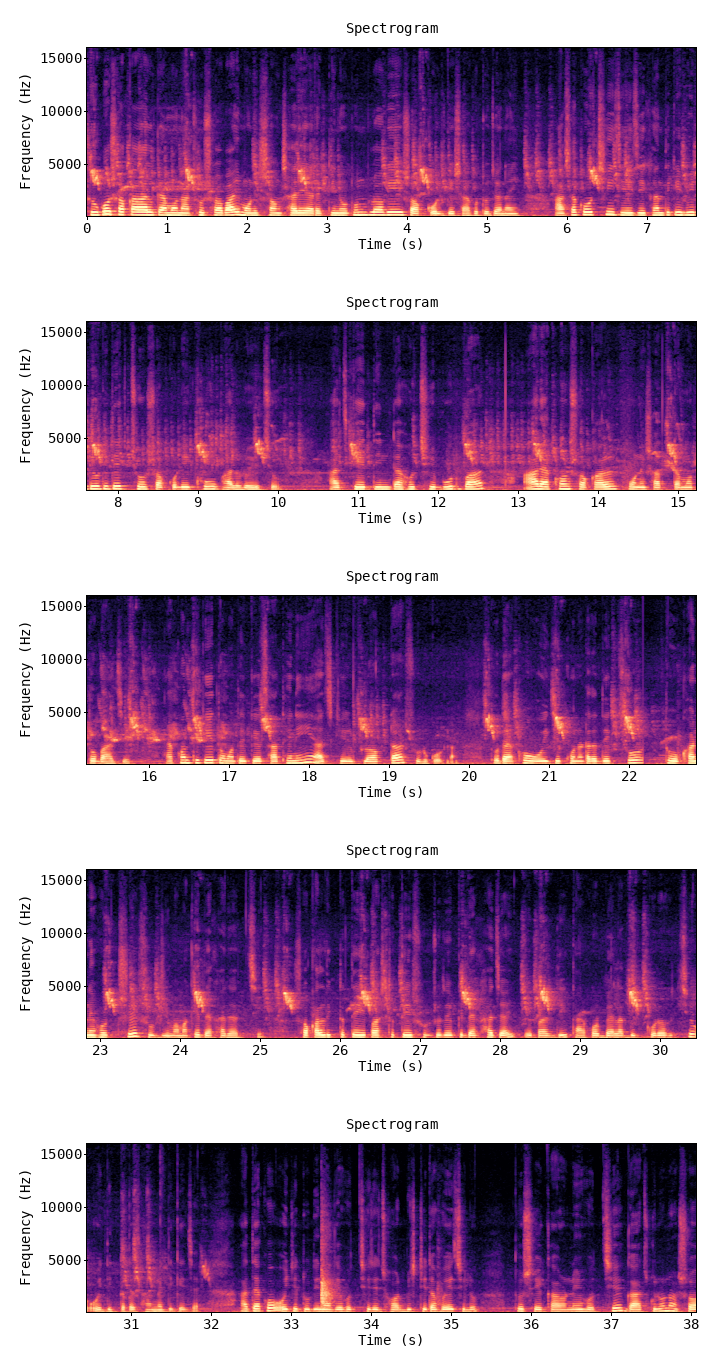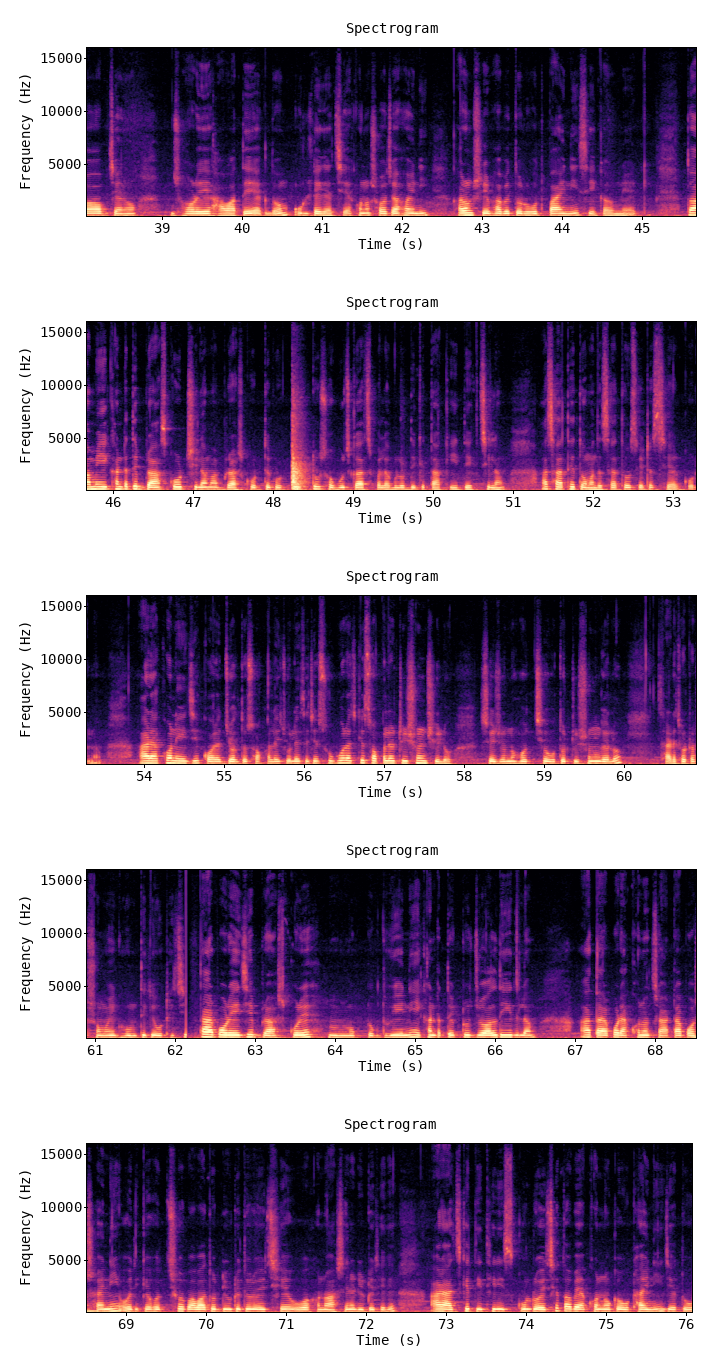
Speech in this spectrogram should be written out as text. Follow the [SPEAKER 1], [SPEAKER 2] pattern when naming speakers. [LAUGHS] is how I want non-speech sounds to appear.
[SPEAKER 1] শুভ সকাল, কেমন আছো সবাই? মনির সংসারে আর একটি নতুন ব্লগে সকলকে স্বাগত জানাই। আশা করছি যে যেখান থেকে ভিডিওটি দেখছ সকলেই খুব ভালো রয়েছো। আজকের দিনটা হচ্ছে বুধবার, আর এখন সকাল পৌনে সাতটা মতো বাজে। এখন থেকে তোমাদেরকে সাথে নিয়ে আজকের ব্লগটা শুরু করলাম। তো দেখো, ওই যে কোনাটাতে দেখছ তো ওখানে হচ্ছে সূর্যি মামাকে দেখা যাচ্ছে। সকাল দিকটাতে এই পাশটাতে সূর্যদেবকে দেখা যায় এপাশ দিয়ে তারপর বেলার দিক করে হচ্ছে ওই দিকটাতে সামনের দিকে যায়। আর দেখো ওই যে দুদিন আগে হচ্ছে যে ঝড় বৃষ্টিটা হয়েছিল, তো সেই কারণে হচ্ছে গাছগুলো না সব যেন ঝড়ে হাওয়াতে একদম উল্টে গেছে এখনও সজা হয়নি। কারণ সেভাবে তো রোদ পায়নি সেই কারণে আর কি। তো আমি এখানটাতে ব্রাশ করছিলাম আর ব্রাশ করতে করতে একটু সবুজ গাছপালাগুলোর দিকে তাকিয়ে দেখছিলাম আর সাথে তোমাদের সাথেও সেটা শেয়ার করলাম। আর এখন এই যে কলের জল তো সকালে চলে এসেছে, শুভর আজকে সকালে টিউশন ছিল সেই জন্য হচ্ছে ও তো টিউশন গেল। সাড়ে ছটার সময় ঘুম থেকে উঠেছি। তারপরে এই যে ব্রাশ করে মুখ টুক ধুয়ে নিয়ে এখানটাতে একটু জল দিয়ে দিলাম। আর তারপর এখনও চাটা বসায়নি। ওইদিকে হচ্ছে ওর বাবা তো ডিউটিতে রয়েছে, ও এখনও আসেনি ডিউটি থেকে। আর আজকে তিথির স্কুল রয়েছে, তবে এখন ওকে ওঠায়নি যেহেতু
